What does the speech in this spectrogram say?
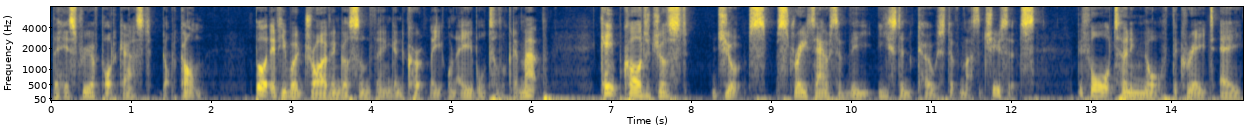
thehistoryofpodcast.com. But if you were driving or something and currently unable to look at a map, Cape Cod just juts straight out of the eastern coast of Massachusetts before turning north to create a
